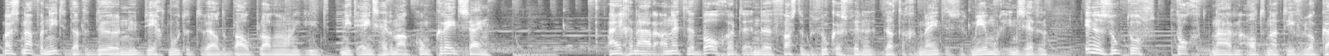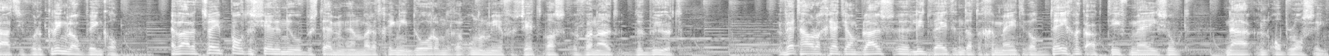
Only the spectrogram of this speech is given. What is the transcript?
maar snappen niet dat de deuren nu dicht moeten... terwijl de bouwplannen nog niet, niet eens helemaal concreet zijn. Eigenaar Annette Bogert en de vaste bezoekers vinden dat de gemeente zich meer moet inzetten... in een zoektocht naar een alternatieve locatie voor de kringloopwinkel. Er waren twee potentiële nieuwe bestemmingen... maar dat ging niet door omdat er onder meer verzet was vanuit de buurt. Wethouder Gert-Jan Bluis eh, liet weten dat de gemeente wel degelijk actief meezoekt naar een oplossing.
